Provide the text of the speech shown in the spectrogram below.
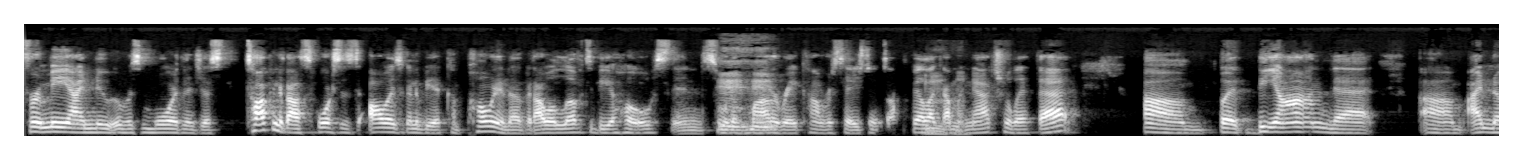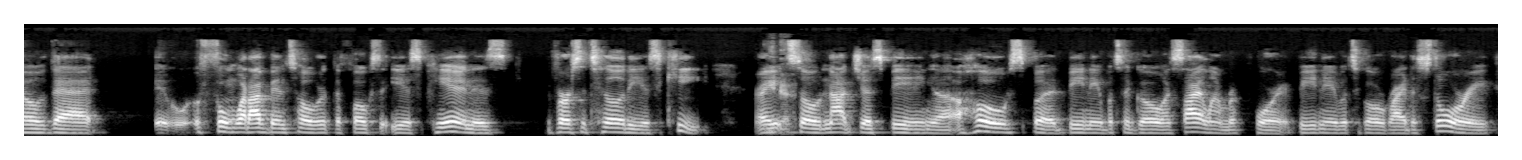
for me, I knew it was more than just talking about sports is always going to be a component of it. I would love to be a host and sort mm-hmm. of moderate conversations. I feel like mm-hmm. I'm a mm-hmm. natural at that. Um, but beyond that, um, I know that it, from what I've been told with the folks at ESPN is versatility is key, right? Yeah. So not just being a host, but being able to go and sideline report, being able to go write a story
